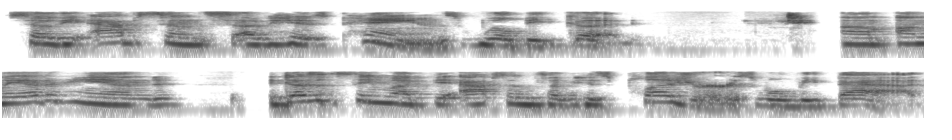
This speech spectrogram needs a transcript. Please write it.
So the absence of his pains will be good. Um, on the other hand, it doesn't seem like the absence of his pleasures will be bad.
